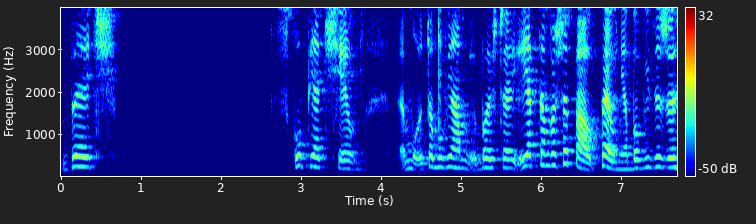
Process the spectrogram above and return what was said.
Być, skupiać się, to mówiłam, bo jeszcze, jak tam wasze pełnia, bo widzę, że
